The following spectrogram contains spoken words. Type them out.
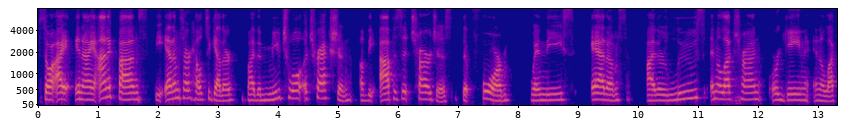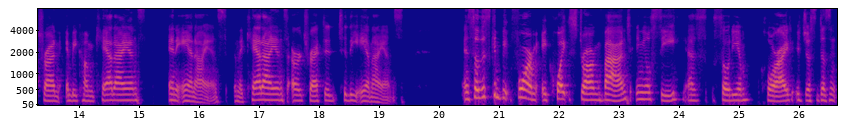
So I, in ionic bonds, the atoms are held together by the mutual attraction of the opposite charges that form when these atoms either lose an electron or gain an electron and become cations and anions. And the cations are attracted to the anions. And so this can be, form a quite strong bond. And you'll see as sodium chloride, it just doesn't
